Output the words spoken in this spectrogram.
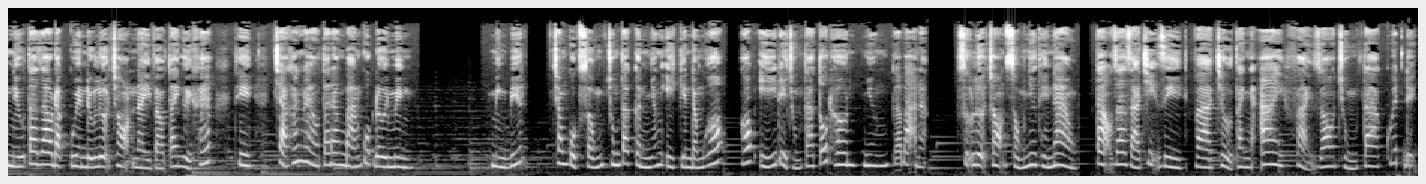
Nếu ta giao đặc quyền được lựa chọn này vào tay người khác, thì chả khác nào ta đang bán cuộc đời mình. Mình biết, trong cuộc sống chúng ta cần những ý kiến đóng góp góp ý để chúng ta tốt hơn. Nhưng các bạn ạ, sự lựa chọn sống như thế nào? Tạo ra giá trị gì và trở thành ai phải do chúng ta quyết định.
